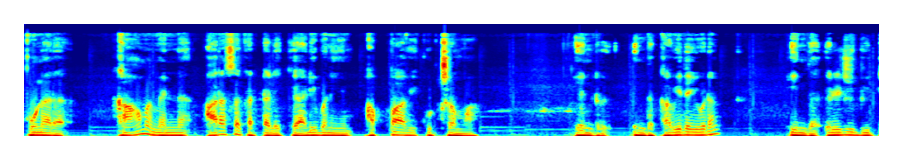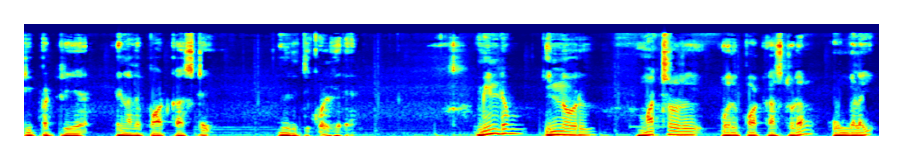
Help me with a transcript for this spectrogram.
புணர காமமென்ன அரச கட்டளைக்கு அடிபணியும் அப்பாவி குற்றமா என்று இந்த கவிதையுடன் இந்த எல்ஜிபிடி பற்றிய எனது பாட்காஸ்டை நிறுத்திக் கொள்கிறேன் மீண்டும் இன்னொரு மற்றொரு ஒரு பாட்காஸ்டுடன் உங்களை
